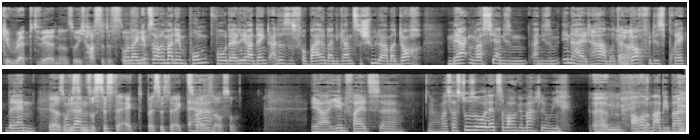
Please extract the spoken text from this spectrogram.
gerappt werden und so. Ich hasse das so. Und dann sehr. gibt's auch immer den Punkt, wo der Lehrer denkt, alles ist vorbei und dann die ganzen Schüler aber doch merken, was sie an diesem, an diesem Inhalt haben und dann Ja. doch für dieses Projekt brennen. Ja, so ein und bisschen dann, so Sister Act. Bei Sister Act 2 Ja. ist es auch so. Ja, jedenfalls, äh, was hast du so letzte Woche gemacht irgendwie? Ähm, Auch auf dem Abiball?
